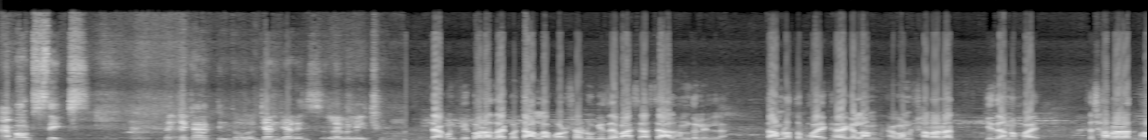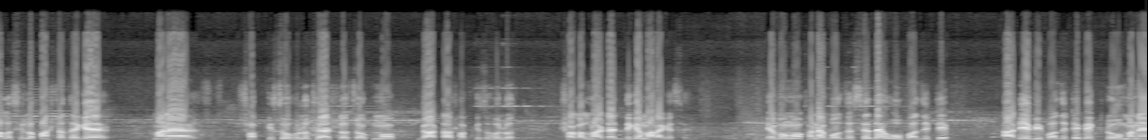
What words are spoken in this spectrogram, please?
অ্যাবাউট সিক্স তো এটা কিন্তু জেন্ডারেজ লেভেলেই ছিল। তো এখন কি করা যায়? করতে আল্লাহ ভরসা, রুগী যে বাঁচে আছে, আলহামদুলিল্লাহ। তা আমরা তো ভয় খেয়ে গেলাম। এখন সারা রাত কী যেন হয়। তো সারা রাত ভালো ছিল, পাঁচটা থেকে মানে সব কিছু হলুদ হয়ে আসলো, চোখ, মুখ, গাটা সব কিছু হলুদ। সকাল নয়টার দিকে মারা গেছে। এবং ওখানে বলতেছে যে ও পজিটিভ আর এ বি পজিটিভ একটু মানে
